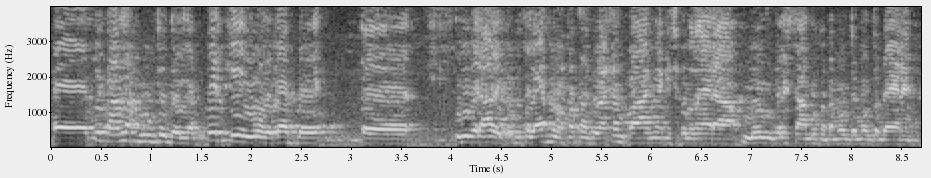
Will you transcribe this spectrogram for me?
eh, che parla appunto del perché uno dovrebbe eh, liberare il proprio telefono, ha fatto anche una campagna che secondo me era molto interessante, fatta molto molto bene.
